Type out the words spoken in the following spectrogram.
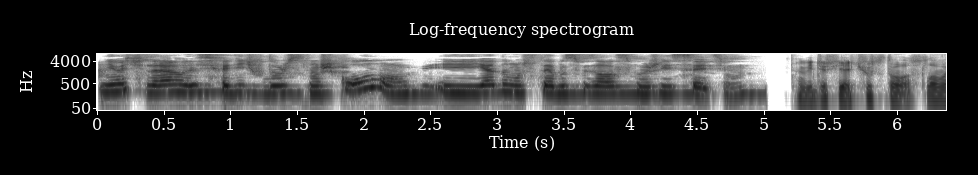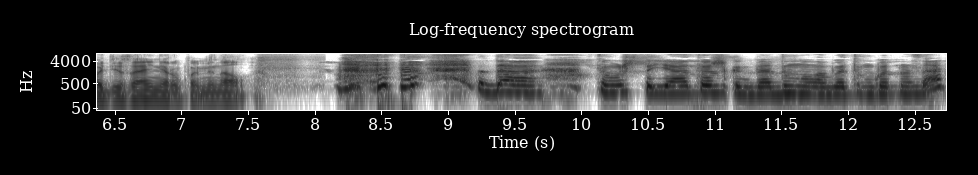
Мне очень нравилось ходить в художественную школу, и я думаю, что я бы связала свою жизнь с этим. Видишь, я чувствовал, слово дизайнер упоминал. Да, потому что я тоже, когда думала об этом год назад,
